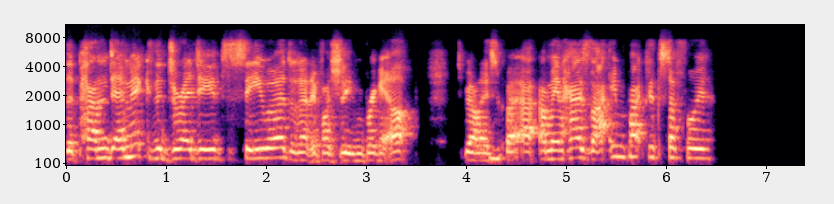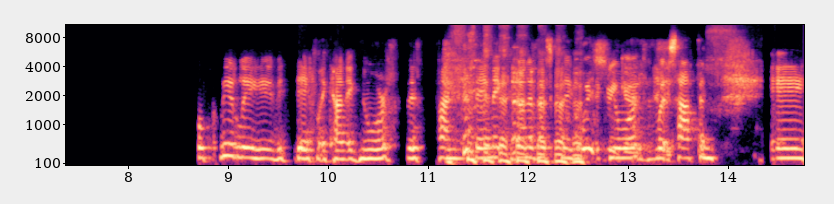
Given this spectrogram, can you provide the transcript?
the pandemic, the dreaded C word? I don't know if I should even bring it up, to be honest. But uh, I mean, has that impacted stuff for you? Well, clearly, we definitely can't ignore the pandemic. None of us can Which we ignore what's happened. Uh,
